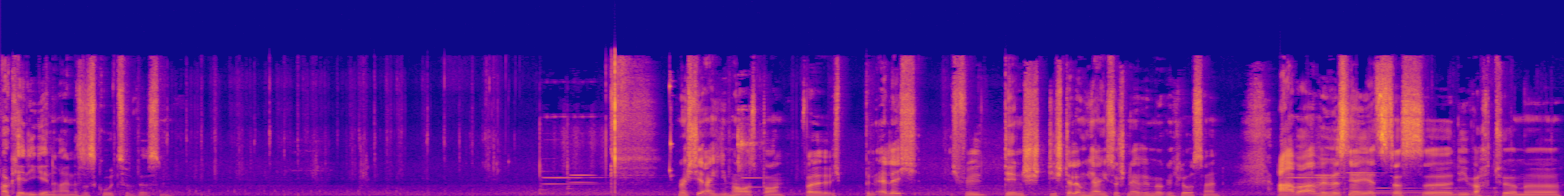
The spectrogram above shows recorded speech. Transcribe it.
Okay, die gehen rein. Das ist gut zu wissen. Ich möchte die eigentlich nicht mal ausbauen. Weil ich bin ehrlich, ich will den, die Stellung hier eigentlich so schnell wie möglich los sein. Aber wir wissen ja jetzt, dass äh, die Wachtürme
